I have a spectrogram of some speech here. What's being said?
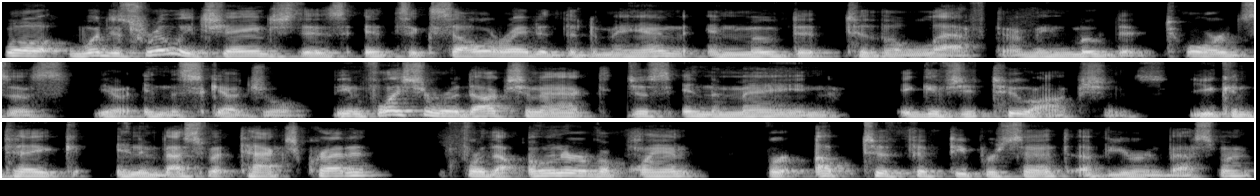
Well, what it's really changed is it's accelerated the demand and moved it to the left. I mean, moved it towards us, you know, in the schedule. The Inflation Reduction Act, just in the main, it gives you two options. You can take an investment tax credit for the owner of a plant for up to 50% of your investment,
